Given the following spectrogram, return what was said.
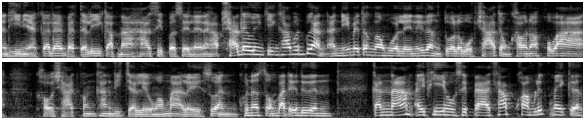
นาทีเนี่ยก็ได้แบตเตอรี่กลับมา 50%เลยนะครับชาร์จเร็วจริงๆครับเพื่อนๆอันนี้ไม่ต้องกังวลเลยในเรื่องตัวระบบชาร์จของเขาเนาะเพราะว่าเขาชาร์จค่อนข้างที่จะเร็วมากๆเลย ส่วนคุณสมบัติอื่นๆ กันน้ำ IP68 ครับความลึกไม่เกิน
